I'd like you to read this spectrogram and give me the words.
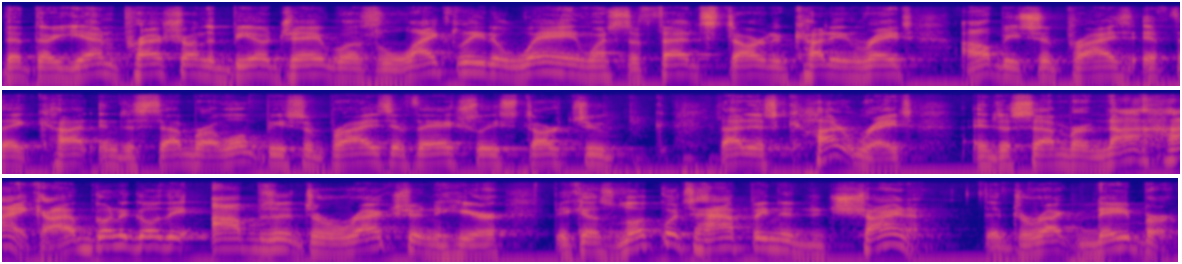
that the yen pressure on the BOJ was likely to wane once the Fed started cutting rates. I'll be surprised if they cut in December. I won't be surprised if they actually start to, that is, cut rates in December, not hike. I'm going to go the opposite direction here because look what's happening in China the direct neighbor.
